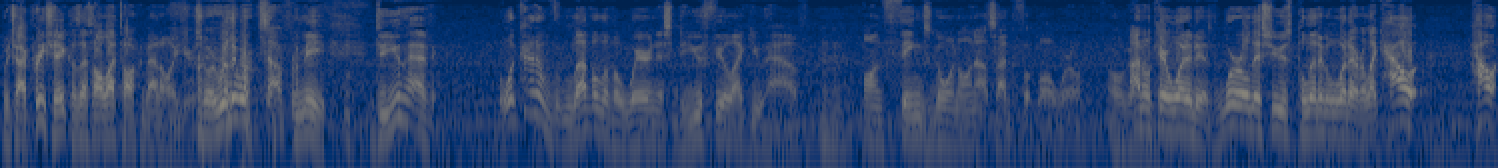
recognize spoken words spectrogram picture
which I appreciate because that's all I talk about all year. So it really works out for me. Do you have, what kind of level of awareness do you feel like you have mm-hmm. on things going on outside the football world? Oh, I don't care what it is, world issues, political, whatever. Like how, how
